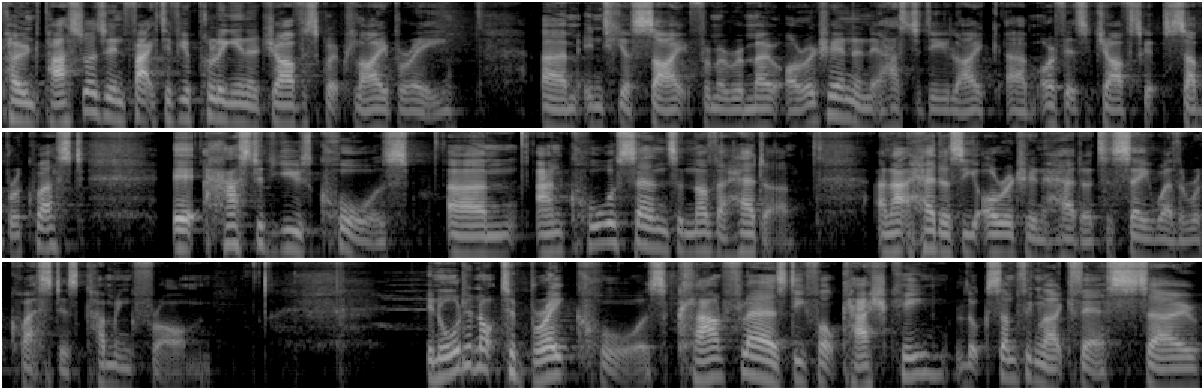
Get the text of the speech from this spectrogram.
Pwned Passwords, in fact, if you're pulling in a JavaScript library um, into your site from a remote origin, and it has to do like, um, or if it's a JavaScript sub request, it has to use CORS, um, and CORS sends another header, and that header is the origin header to say where the request is coming from. In order not to break CORS, Cloudflare's default cache key looks something like this. So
